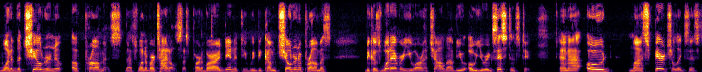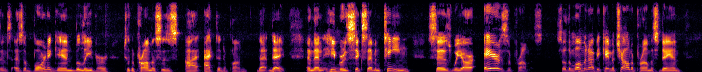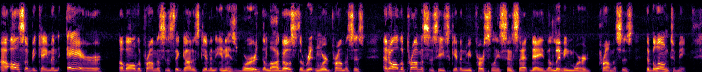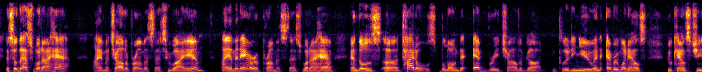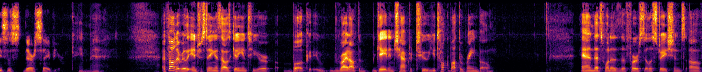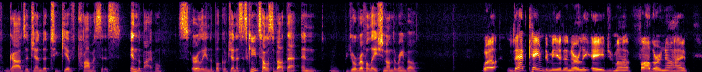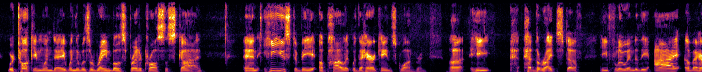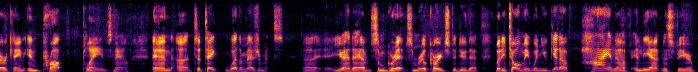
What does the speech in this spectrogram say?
one of the children of, promise. That's one of our titles. That's part of our identity. We become children of promise because whatever you are a child of, you owe your existence to and I owed my spiritual existence as a born again believer to the promises I acted upon that day. And then Hebrews 6:17 says we are heirs of promise. So the moment I became a child of promise, Dan, I also became an heir of all the promises that God has given in his word, the logos, the written word promises, and all the promises he's given me personally since that day, the living word promises that belong to me. And so that's what I have. I am a child of promise. That's who I am. I am an heir of promise. That's what I have. And those uh, titles belong to every child of God, including you and everyone else who counts Jesus their Savior. Amen. I found it really interesting as I was getting into your book, right out the gate in chapter two. You talk about the rainbow and that's one of the first illustrations of God's agenda to give promises in the Bible, it's early in the book of Genesis. Can you tell us about that and your revelation on the rainbow? Well, that came to me at an early age. My father and I were talking one day when there was a rainbow spread across the sky. And he used to be a pilot with the Hurricane Squadron. Uh, he had the right stuff he flew into the eye of a hurricane in prop planes now. And uh, to take weather measurements, uh, you had to have some grit, some real courage to do that. But he told me when you get up high enough in the atmosphere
